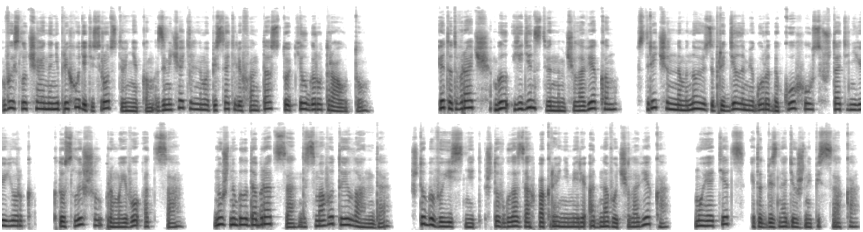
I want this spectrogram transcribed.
Вы, случайно, не приходитесь родственником замечательному писателю-фантасту Килгару Трауту?» Этот врач был единственным человеком, встреченным мною за пределами города Кохаус в штате Нью-Йорк, кто слышал про моего отца. Нужно было добраться до самого Таиланда, чтобы выяснить, что в глазах, по крайней мере, одного человека мой отец, этот безнадежный писака,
